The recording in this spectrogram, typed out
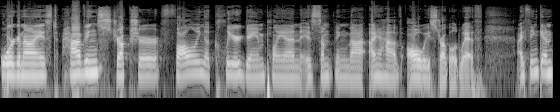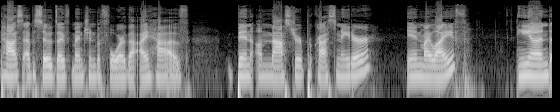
organized, having structure, following a clear game plan is something that I have always struggled with. I think in past episodes I've mentioned before that I have been a master procrastinator in my life. And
